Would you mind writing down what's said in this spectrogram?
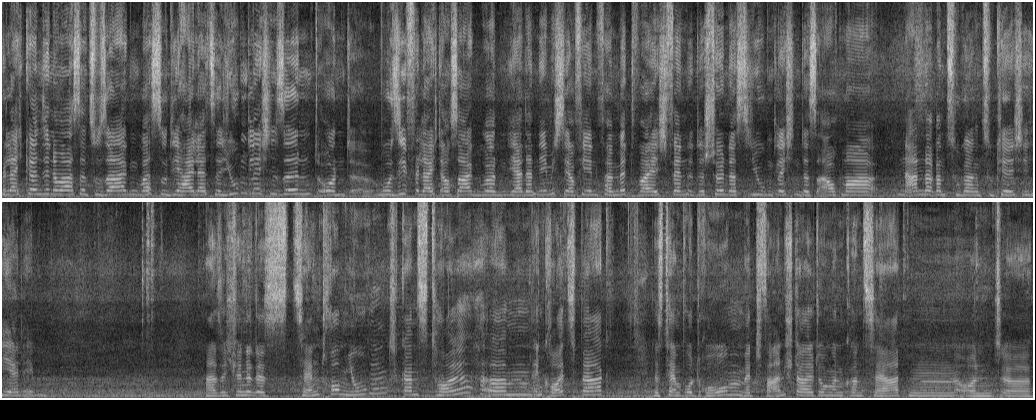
Vielleicht können Sie noch was dazu sagen, was so die Highlights der Jugendlichen sind und äh, wo Sie vielleicht auch sagen würden, ja, dann nehme ich sie auf jeden Fall mit, weil ich finde das schön, dass die Jugendlichen das auch mal einen anderen Zugang zur Kirche hier erleben. Also ich finde das Zentrum Jugend ganz toll ähm, in Kreuzberg das Tempodrom mit Veranstaltungen, Konzerten und äh, ja,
